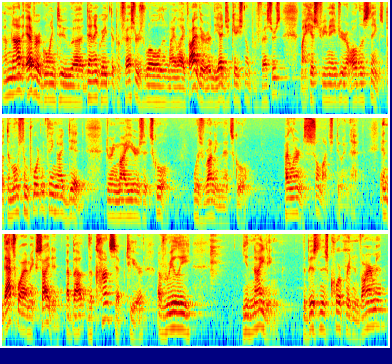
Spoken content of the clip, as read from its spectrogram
I'm not ever going to uh, denigrate the professor's role in my life either, the educational professors, my history major, all those things. But the most important thing I did during my years at school was running that school. I learned so much doing that. And that's why I'm excited about the concept here of really uniting the business corporate environment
